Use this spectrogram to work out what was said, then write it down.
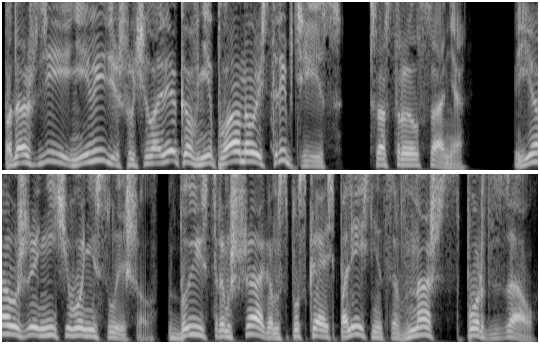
«Подожди, не видишь, у человека внеплановый стриптиз», — состроил Саня. Я уже ничего не слышал. Быстрым шагом спускаясь по лестнице в наш спортзал.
